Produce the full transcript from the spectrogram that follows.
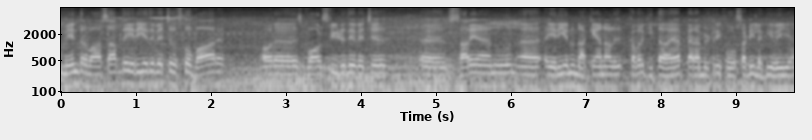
ਮੇਨ ਦਰਬਾਰ ਸਾਹਿਬ ਦੇ ਏਰੀਆ ਦੇ ਵਿੱਚ ਉਸ ਤੋਂ ਬਾਹਰ ਔਰ ਵਾਲ ਸਟਰੀਟ ਦੇ ਵਿੱਚ ਸਾਰਿਆਂ ਨੂੰ ਏਰੀਆ ਨੂੰ ਨਾਕਿਆਂ ਨਾਲ ਕਵਰ ਕੀਤਾ ਹੋਇਆ। ਪੈਰਾਮਿਲਟਰੀ ਫੋਰਸ ਸਾਡੀ ਲੱਗੀ ਹੋਈ ਆ।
